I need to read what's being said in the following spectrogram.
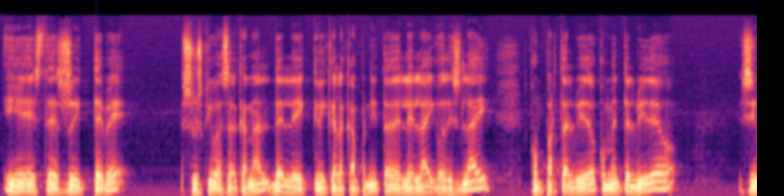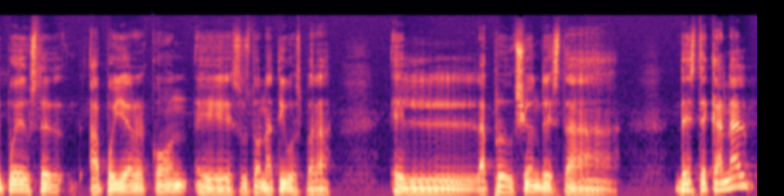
y este es RIT TV. Suscríbase al canal, dele clic a la campanita, dele like o dislike, comparta el video, comente el video. Si puede usted apoyar con eh, sus donativos para la producción de, esta, de este canal,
